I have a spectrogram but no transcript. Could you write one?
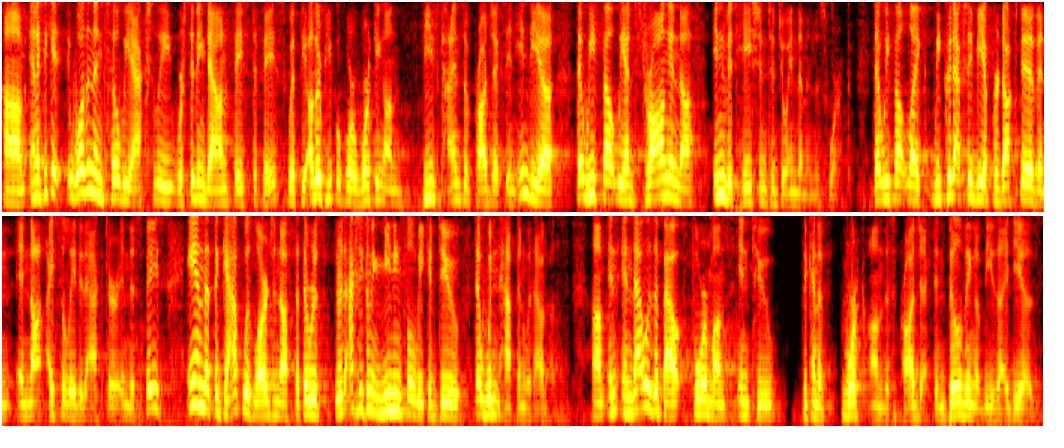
Um, and I think it, it wasn't until we actually were sitting down face to face with the other people who are working on these kinds of projects in India that we felt we had strong enough invitation to join them in this work. That we felt like we could actually be a productive and, and not isolated actor in this space, and that the gap was large enough that there was, there was actually something meaningful we could do that wouldn't happen without us. Um, and, and that was about four months into the kind of work on this project and building of these ideas.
